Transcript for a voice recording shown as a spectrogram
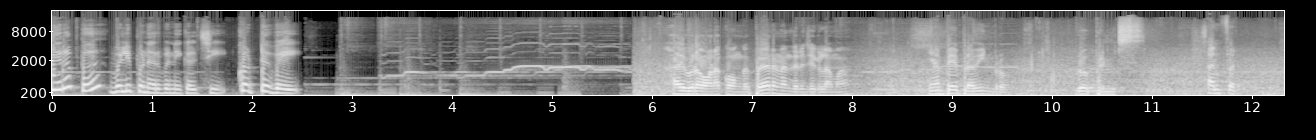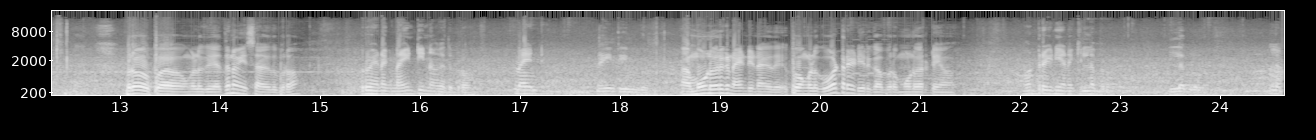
சிறப்பு விழிப்புணர்வு நிகழ்ச்சி கொட்டுவை. ஹாய் ப்ரோ வணக்கம். உங்கள் பேர் என்ன தெரிஞ்சுக்கலாமா? என் பேர் பிரவீன் ப்ரோ ப்ரோ பிரின்ஸ் சன்ஃபர். ப்ரோ இப்போ உங்களுக்கு எத்தனை வயசு ஆகுது ப்ரோ ப்ரோ எனக்கு நைன்டீன் ஆகுது ப்ரோ நைன்டி நைன்டீன் ப்ரோ ஆ, மூணு பேருக்கு நைன்டீன் ஆகுது. இப்போ உங்களுக்கு ஓட்டர் ஐடி இருக்கா ப்ரோ மூணு பேர்ட்டையும் ஓட்டர் ஐடி எனக்கு இல்லை ப்ரோ இல்லை ப்ரோ இல்லை.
